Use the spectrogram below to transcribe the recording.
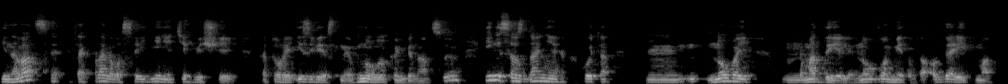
Инновация – это, как правило, соединение тех вещей, которые известны в новую комбинацию, или создание какой-то новой модели, нового метода, алгоритма,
